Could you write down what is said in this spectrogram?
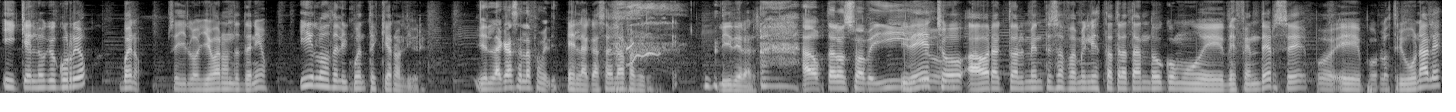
¿Y qué es lo que ocurrió? Bueno, se los llevaron detenidos. Y los delincuentes quedaron libres. Y en la casa de la familia. En la casa de la familia. Literal. Adoptaron su apellido. Y de hecho, ahora actualmente esa familia está tratando como de defenderse por, eh, por los tribunales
